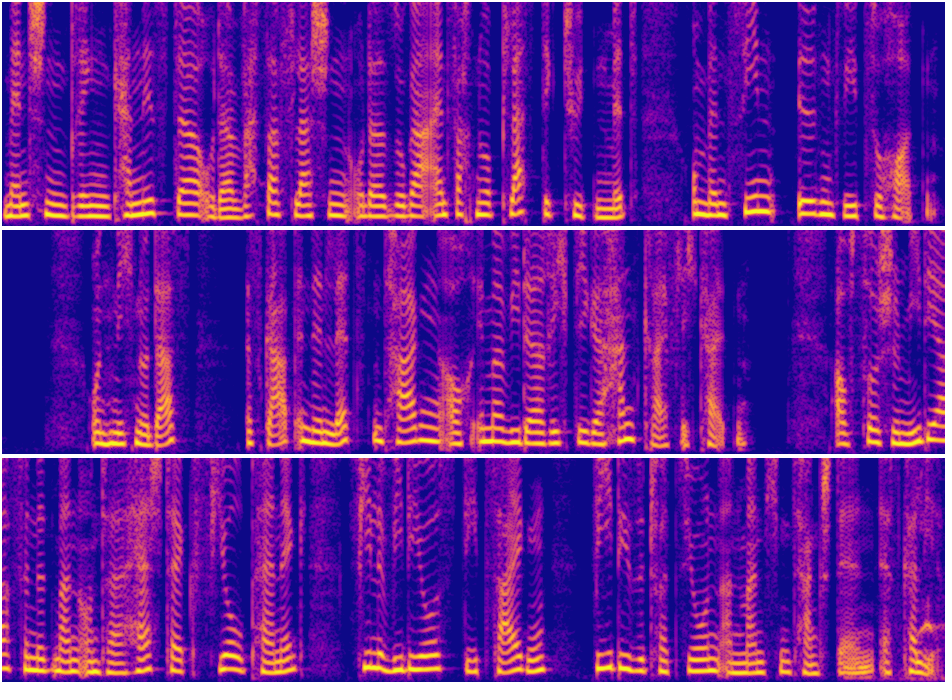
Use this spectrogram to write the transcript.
Menschen bringen Kanister oder Wasserflaschen oder sogar einfach nur Plastiktüten mit, um Benzin irgendwie zu horten. Und nicht nur das, es gab in den letzten Tagen auch immer wieder richtige Handgreiflichkeiten. Auf Social Media findet man unter Hashtag FuelPanic viele Videos, die zeigen, wie die Situation an manchen Tankstellen eskaliert.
